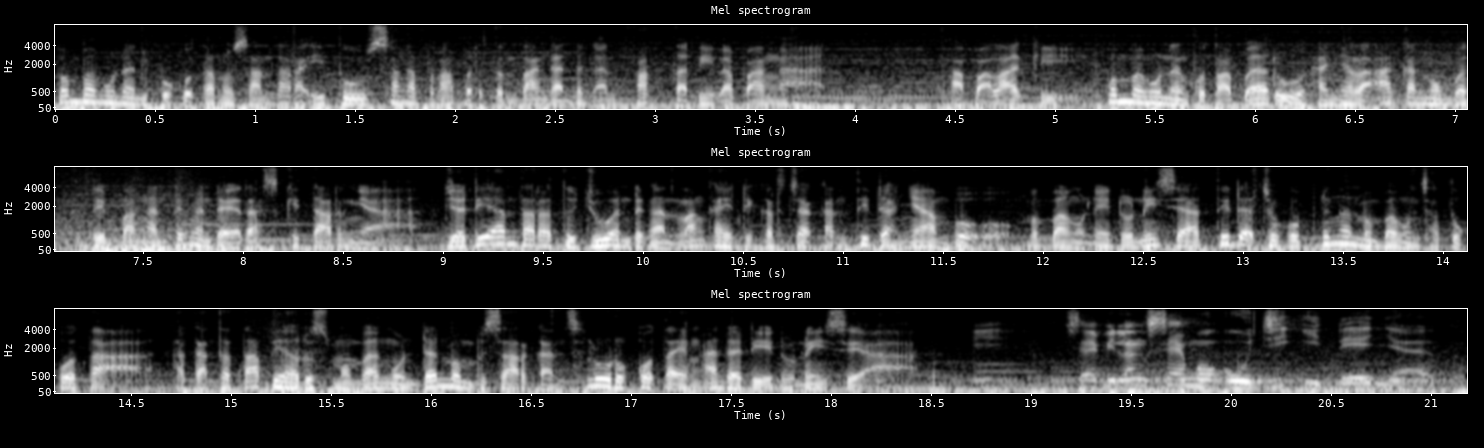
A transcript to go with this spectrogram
Pembangunan ibu kota Nusantara itu sangatlah bertentangan dengan fakta di lapangan. Apalagi, pembangunan kota baru hanyalah akan membuat ketimpangan dengan daerah sekitarnya. Jadi antara tujuan dengan langkah yang dikerjakan tidak nyambung. Membangun Indonesia tidak cukup dengan membangun satu kota, akan tetapi harus membangun dan membesarkan seluruh kota yang ada di Indonesia. Saya bilang saya mau uji idenya itu.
